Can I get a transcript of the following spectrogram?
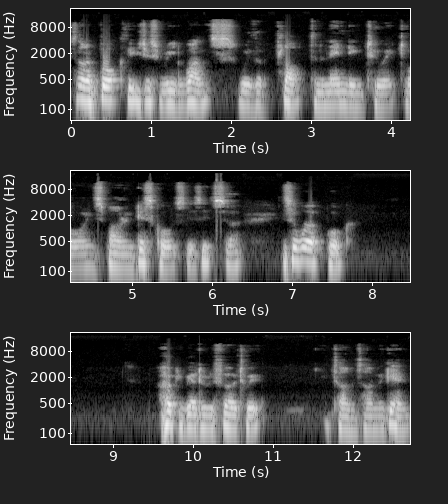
it's not a book that you just read once with a plot and an ending to it or inspiring discourses. It's a, it's a workbook. I hope you'll be able to refer to it time and time again.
